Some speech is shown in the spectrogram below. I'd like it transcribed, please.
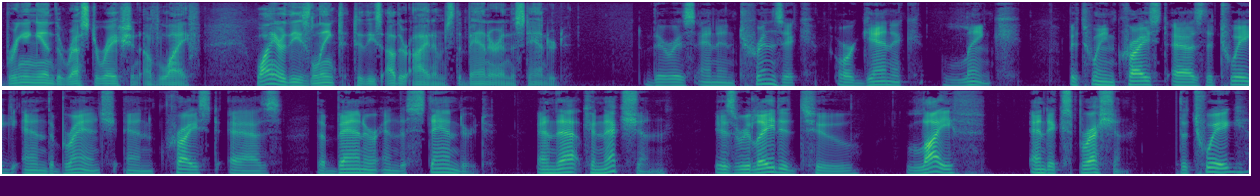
bringing in the restoration of life. Why are these linked to these other items, the banner and the standard? There is an intrinsic, organic link between Christ as the twig and the branch and Christ as the banner and the standard. And that connection is related to life and expression. The twig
